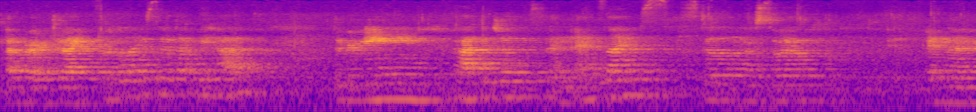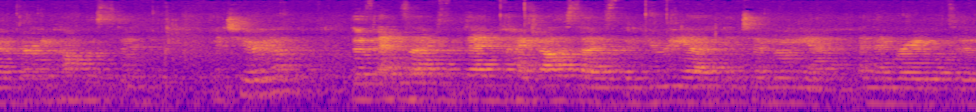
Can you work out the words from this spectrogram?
of our dry fertilizer that we have, the remaining pathogens and enzymes still in the soil in the vermicomposted material. Those enzymes then hydrolyze the urea into ammonia, and then we're able to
